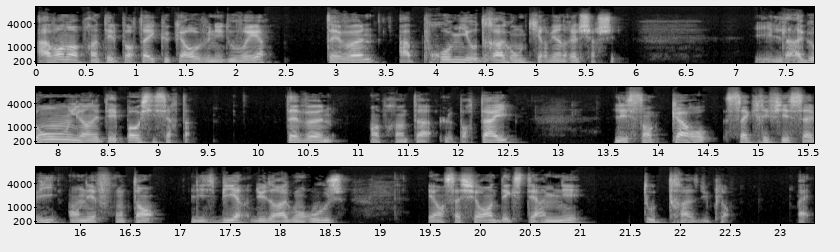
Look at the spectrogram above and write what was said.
Avant d'emprunter le portail que Caro venait d'ouvrir, Tevon a promis au dragon qu'il reviendrait le chercher. Et le dragon, il n'en était pas aussi certain. Tevon emprunta le portail, laissant Caro sacrifier sa vie en affrontant les sbires du dragon rouge et en s'assurant d'exterminer toute trace du clan. Ouais,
